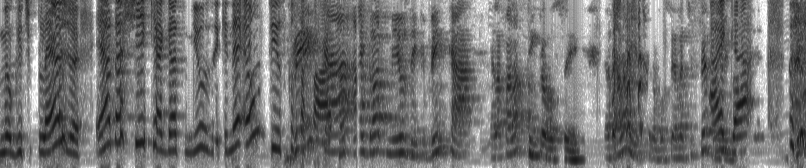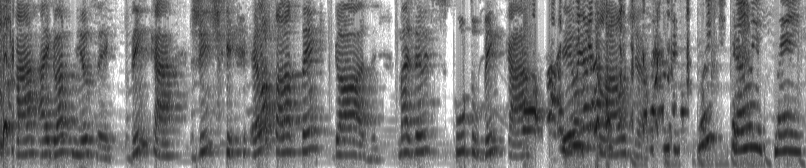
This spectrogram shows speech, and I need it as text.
meu guilty pleasure é a da Chic, a Gut Music, né? É um disco Vem safado. cá, I got music, vem cá. Ela fala assim pra você. Ela fala isso pra você, ela te seduz. I got... Vem cá, I got music. Vem cá. Gente, ela fala thank God. Mas eu escuto, vem cá. Eu e a Cláudia. Muito estranho também.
